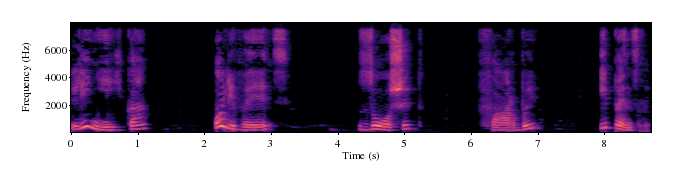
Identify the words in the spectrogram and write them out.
лінійка, олівець, зошит, фарби і пензлик.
